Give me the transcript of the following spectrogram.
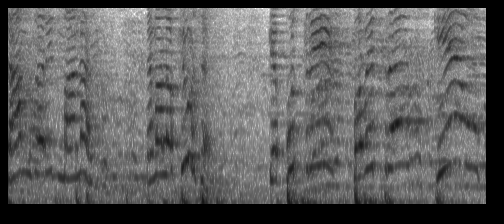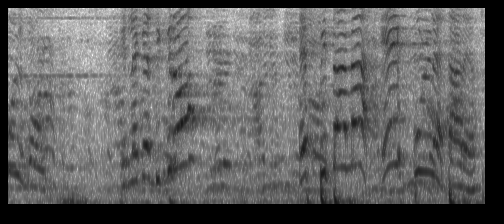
રામચરિત માનસ. તેમાં લખ્યું છે કે પુત્રી પવિત્ર કિયેઉ કુલ દોષ? એટલે કે દીકરો એ પિતાના એક કુળને તારે છે.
